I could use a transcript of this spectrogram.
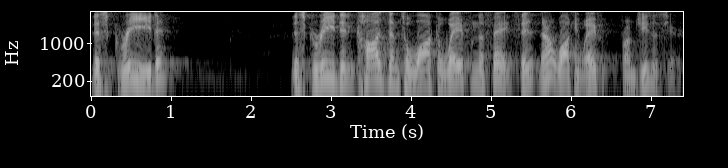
this greed this greed didn't cause them to walk away from the faith. They, they're not walking away from Jesus here.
